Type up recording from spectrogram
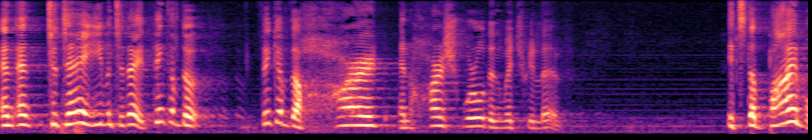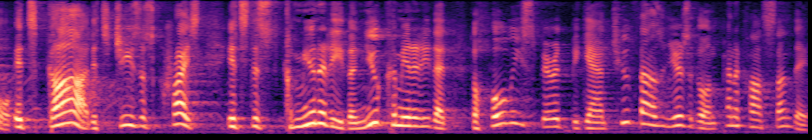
And, and today, even today, think of, the, think of the hard and harsh world in which we live. It's the Bible, it's God, it's Jesus Christ, it's this community, the new community that the Holy Spirit began 2,000 years ago on Pentecost Sunday.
